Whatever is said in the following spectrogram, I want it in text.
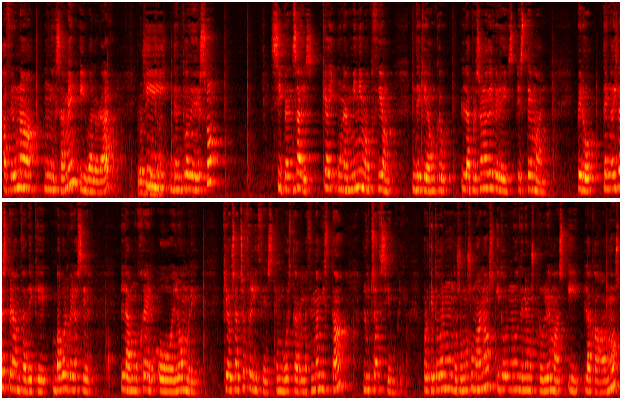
Hacer una, un examen y valorar. Y dentro de eso, si pensáis que hay una mínima opción de que aunque la persona que queréis esté mal, pero tengáis la esperanza de que va a volver a ser la mujer o el hombre que os ha hecho felices en vuestra relación de amistad, luchad siempre. Porque todo el mundo somos humanos y todo el mundo tenemos problemas y la cagamos.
